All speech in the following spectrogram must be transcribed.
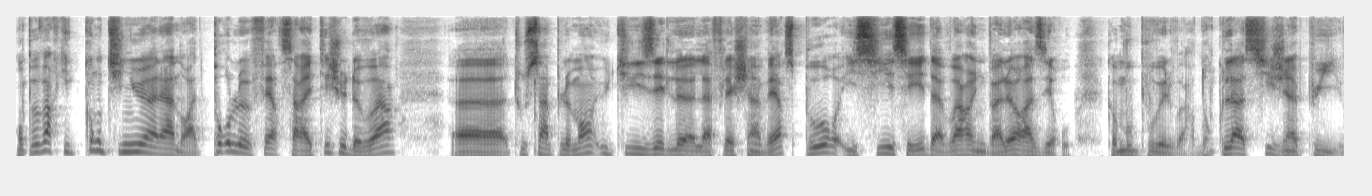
on peut voir qu'il continue à aller à droite. Pour le faire s'arrêter, je vais devoir euh, tout simplement utiliser la flèche inverse pour ici essayer d'avoir une valeur à 0, comme vous pouvez le voir. Donc là, si j'appuie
